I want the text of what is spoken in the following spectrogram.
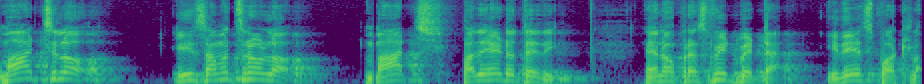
మార్చిలో ఈ సంవత్సరంలో మార్చ్ పదిహేడో తేదీ నేను ఒక ప్రెస్ మీట్ పెట్టా ఇదే స్పాట్లో.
